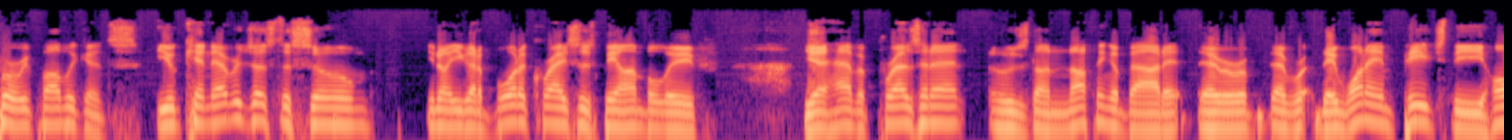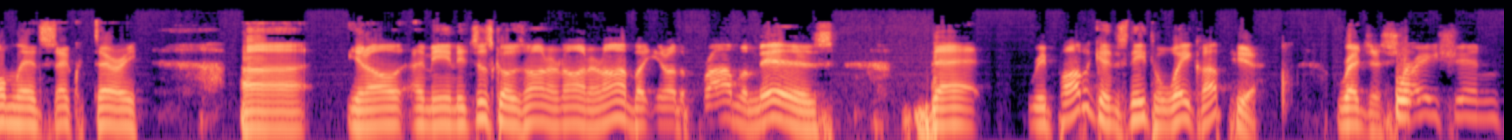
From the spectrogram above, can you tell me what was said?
for Republicans. You can never just assume. You know, you got a border crisis beyond belief. You have a president who's done nothing about it. They were, they, were, they want to impeach the Homeland Secretary. Uh, you know, I mean, it just goes on and on and on. But you know, the problem is that Republicans need to wake up here. Registration,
